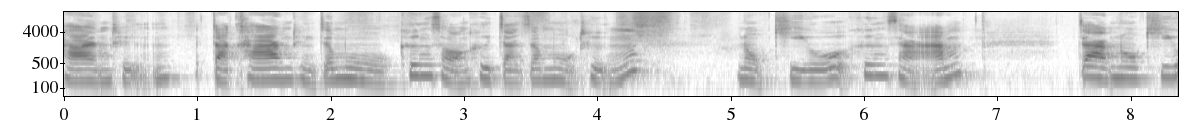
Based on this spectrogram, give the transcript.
คางถึงจากคางถึงจมูก ครึ่งสองคือจากจมูกถึงโหนกคิ้ว ครึ่งสามจากโหนกคิ้ว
